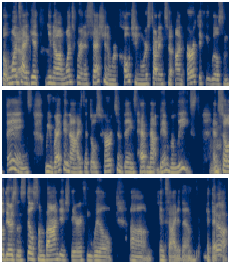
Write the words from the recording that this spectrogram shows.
but once yeah. I get, you know, once we're in a session and we're coaching, we're starting to unearth, if you will, some things, we recognize that those hurts and things have not been released. Mm-hmm. And so there's a, still some bondage there, if you will, um, inside of them at that yeah. Point.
